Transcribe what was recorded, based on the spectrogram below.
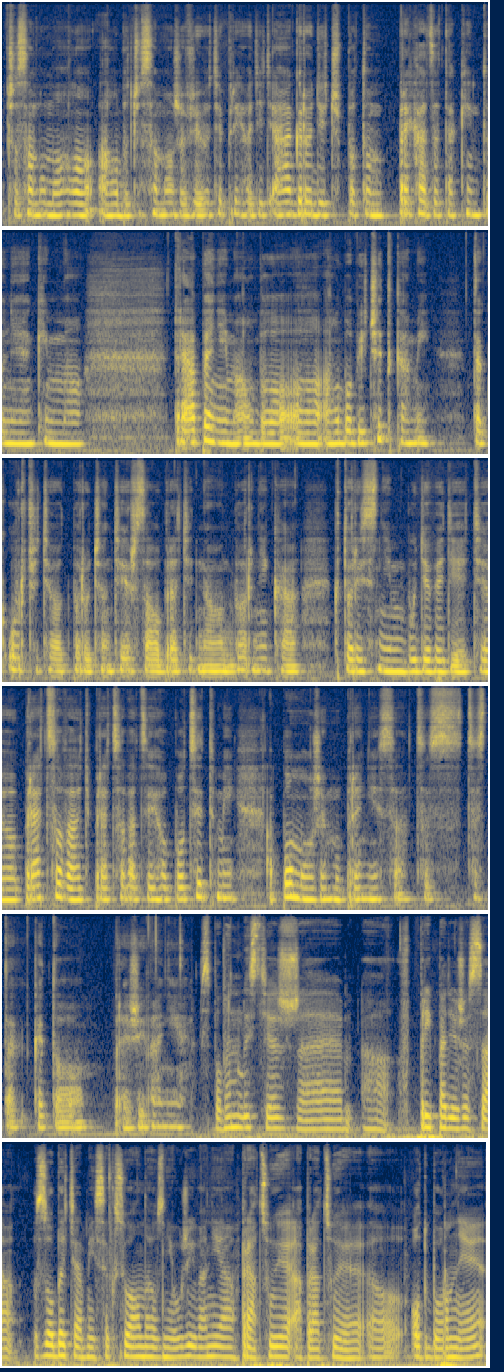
čo sa mu mohlo alebo čo sa môže v živote prihodiť. A ak rodič potom prechádza takýmto nejakým trápením alebo, alebo výčitkami, tak určite odporúčam tiež sa obratiť na odborníka, ktorý s ním bude vedieť pracovať, pracovať s jeho pocitmi a pomôže mu preniesť sa cez, cez takéto prežívanie. Spomenuli ste, že v prípade, že sa s obeťami sexuálneho zneužívania pracuje a pracuje e, odborne,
